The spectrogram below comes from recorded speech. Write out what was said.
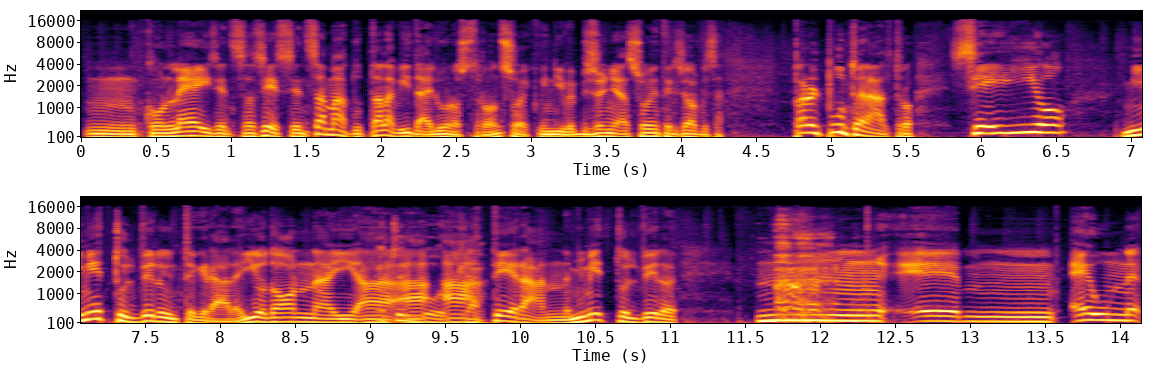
mh, con lei senza se, senza ma tutta la vita e lui uno stronzo e quindi bisogna assolutamente risolvere. Però il punto è un altro, se io mi metto il velo integrale, io donna a, a- a Teheran, mi metto il velo Mm, ehm, è un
